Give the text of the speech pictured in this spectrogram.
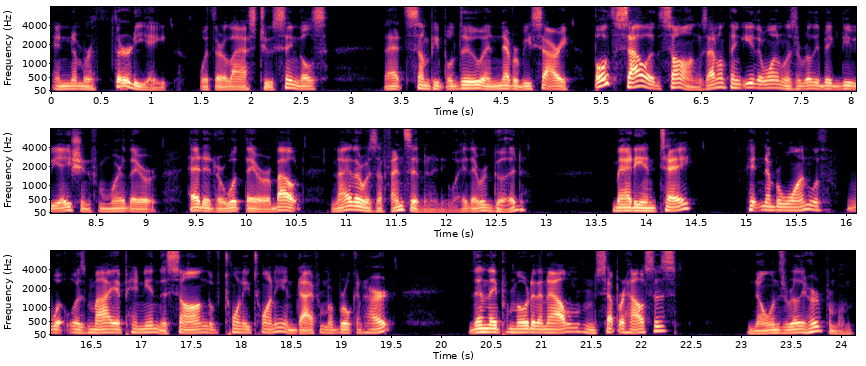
and number 38 with their last two singles. That Some People Do and Never Be Sorry. Both solid songs. I don't think either one was a really big deviation from where they were headed or what they were about. Neither was offensive in any way. They were good. Maddie and Tae hit number one with what was my opinion the song of 2020 and Die From a Broken Heart. Then they promoted an album from separate houses. No one's really heard from them.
